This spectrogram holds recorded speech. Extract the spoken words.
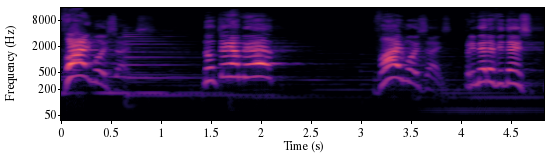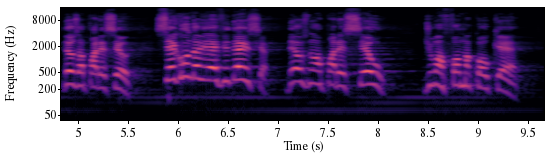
Vai, Moisés. Não tenha medo. Vai, Moisés. Primeira evidência, Deus apareceu. Segunda evidência, Deus não apareceu de uma forma qualquer.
